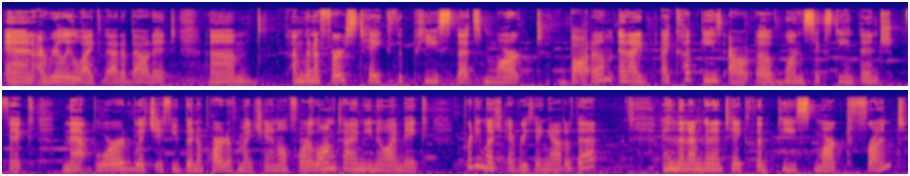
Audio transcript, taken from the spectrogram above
and I really like that about it. Um, I'm going to first take the piece that's marked bottom and I, I cut these out of 1 16th inch thick mat board which if you've been a part of my channel for a long time you know I make pretty much everything out of that. And then I'm going to take the piece marked front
